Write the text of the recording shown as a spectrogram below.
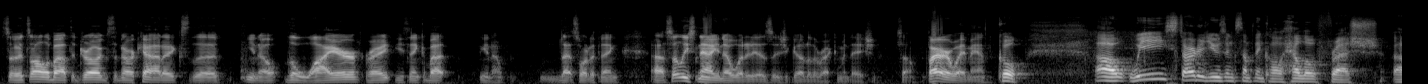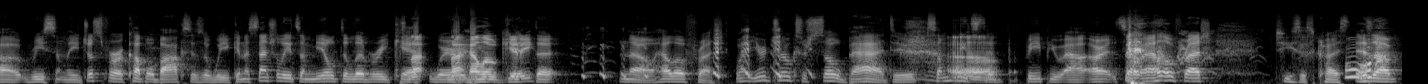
so it's all about the drugs, the narcotics, the you know, the wire, right? You think about you know that sort of thing. Uh, so at least now you know what it is as you go to the recommendation. So fire away, man. Cool. Uh, we started using something called HelloFresh uh, recently, just for a couple boxes a week, and essentially it's a meal delivery kit not- where not Hello you get Kitty? the no HelloFresh. Wow, your jokes are so bad, dude. Someone needs Oh. to beep you out. All right, so HelloFresh, Jesus Christ, is a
